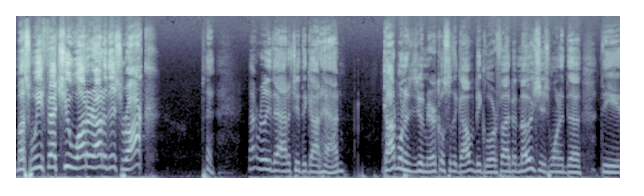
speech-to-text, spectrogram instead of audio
must we fetch you water out of this rock? Not really the attitude that God had. God wanted to do a miracle so that God would be glorified, but Moses wanted the, the,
